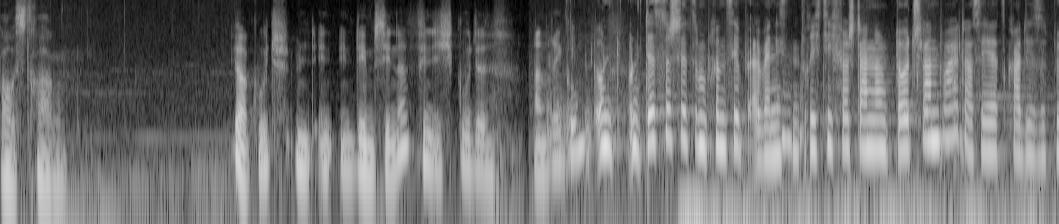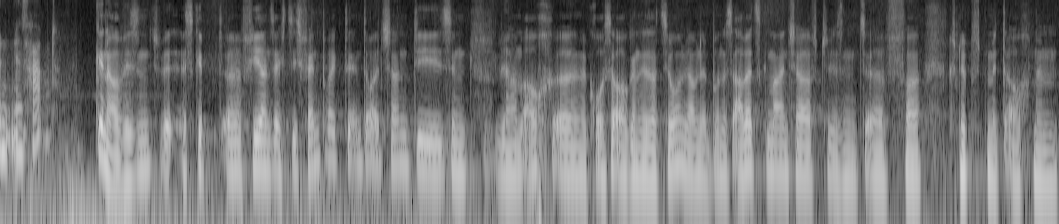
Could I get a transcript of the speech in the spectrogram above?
raustragen. Ja, gut, in, in, in dem Sinne finde ich gute Anregung. Und, und das ist jetzt im Prinzip, wenn ich es richtig verstanden habe, deutschlandweit, dass ihr jetzt gerade dieses Bündnis habt? Genau, wir sind, es gibt äh, 64 Fanprojekte in Deutschland, die sind, wir haben auch äh, eine große Organisation, wir haben eine Bundesarbeitsgemeinschaft, wir sind äh, verknüpft mit auch mit dem,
